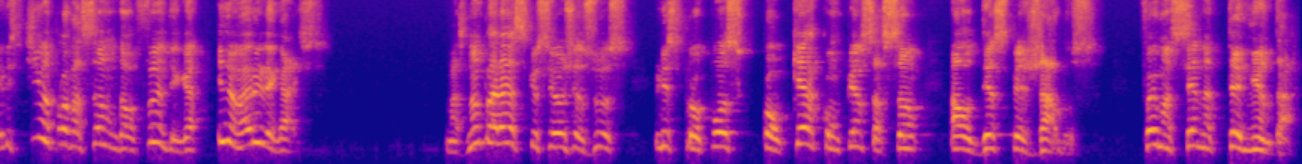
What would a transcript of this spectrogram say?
Eles tinham aprovação da alfândega e não eram ilegais. Mas não parece que o Senhor Jesus lhes propôs qualquer compensação ao despejá-los. Foi uma cena tremenda.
